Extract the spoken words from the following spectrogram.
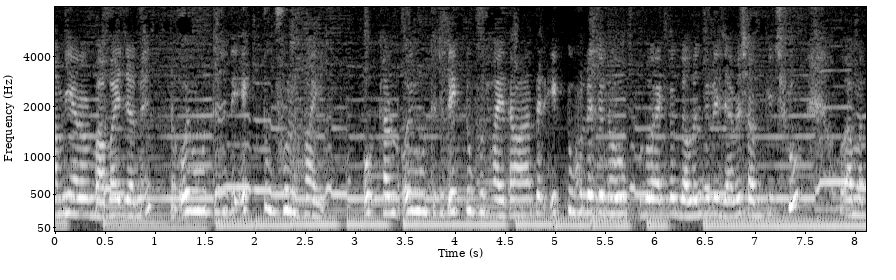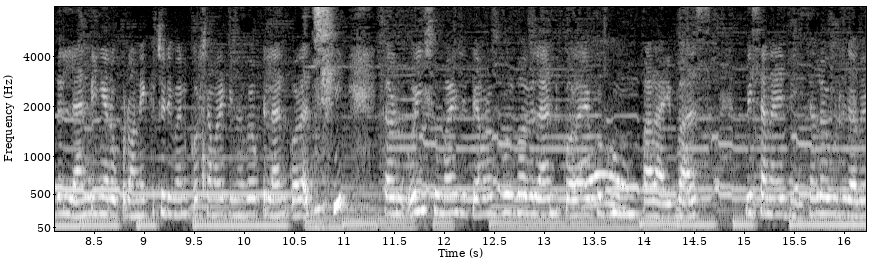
আমি আর ওর বাবাই জানে। ওই মুহূর্তে যদি একটু ভুল হয়, ও কারণ ওই মুহূর্তে যদি একটু ভুল হয় তা আমাদের একটু ভুলের জন্য ও পুরো একদম জলঞ্জলি যাবে সব কিছু ও আমাদের ল্যান্ডিংয়ের ওপর অনেক কিছু ডিপেন্ড করছে, আমরা কীভাবে ওকে ল্যান্ড করাচ্ছি। কারণ ওই সময় যদি আমরা ভুলভাবে ল্যান্ড করাই, ওকে ঘুম পাড়াই, বাস, বিছানায় দিই, তাহলে উঠে যাবে।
